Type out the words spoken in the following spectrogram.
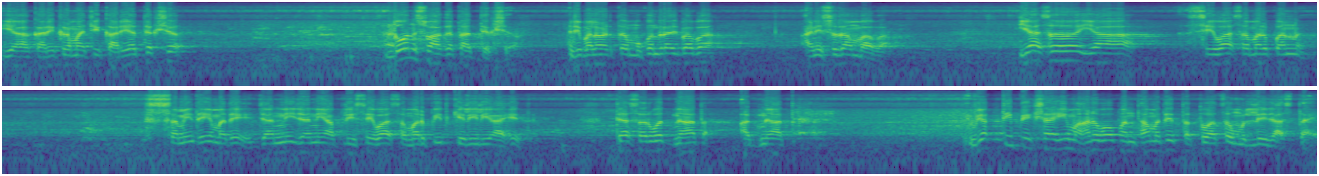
या कार्यक्रमाचे कार्याध्यक्ष दोन स्वागताध्यक्ष म्हणजे मला वाटतं मुकुंदराज बाबा आणि सुदाम बाबा यासह या सेवा समर्पण समितीमध्ये ज्यांनी ज्यांनी आपली सेवा समर्पित केलेली आहेत त्या सर्व ज्ञात अज्ञात व्यक्तीपेक्षाही महानुभाव पंथामध्ये तत्वाचं मूल्य जास्त आहे.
